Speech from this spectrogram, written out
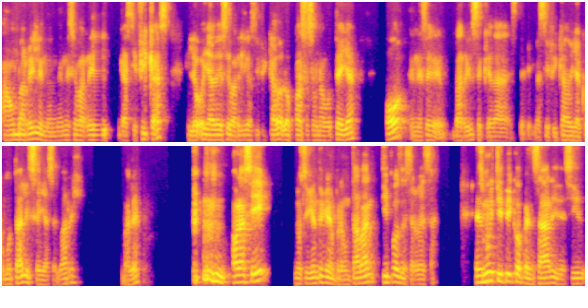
a un barril en donde en ese barril gasificas y luego ya de ese barril gasificado lo pasas a una botella o en ese barril se queda este, gasificado ya como tal y sellas el barril, ¿vale? Ahora sí, lo siguiente que me preguntaban, tipos de cerveza. Es muy típico pensar y decir,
